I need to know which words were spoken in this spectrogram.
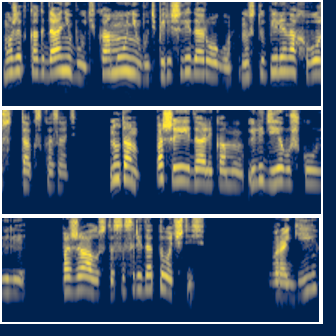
Может, когда-нибудь, кому-нибудь перешли дорогу, наступили на хвост, так сказать. Ну, там, по шее дали кому, или девушку увели. Пожалуйста, сосредоточьтесь. Враги?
